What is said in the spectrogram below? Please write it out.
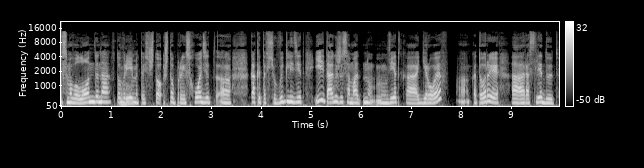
самого Лондона в то угу. время, то есть что, что происходит, э, как это все выглядит, и также сама ну, ветка героев, э, которые э, расследуют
